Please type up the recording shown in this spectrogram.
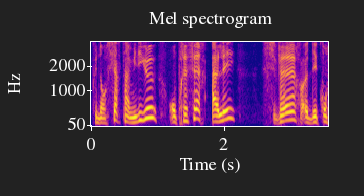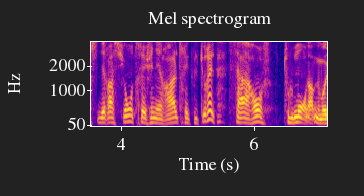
que dans certains milieux, on préfère aller vers des considérations très générales, très culturelles. Ça arrange tout le monde. Non, mais moi,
